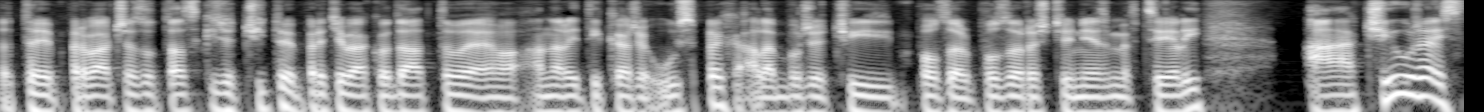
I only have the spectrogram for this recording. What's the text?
To je prvá časť otázky, že či to je pre teba ako dátového analytika, že úspech, alebo že či pozor, pozor, ešte nie sme v cieli. A či už aj z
